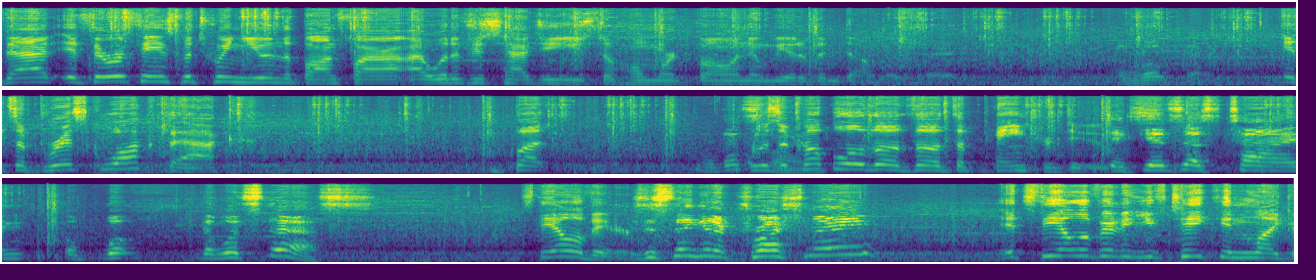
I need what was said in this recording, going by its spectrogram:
That if there were things between you and the bonfire, I would have just had you use the homeward bone and we would have been done with it. Oh, okay. It's a brisk walk back, but that's it was a couple of the, the, the painter dudes. It gives us time. Oh, what? Now what's this? it's the elevator. Is this thing gonna crush me? It's the elevator you've taken like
